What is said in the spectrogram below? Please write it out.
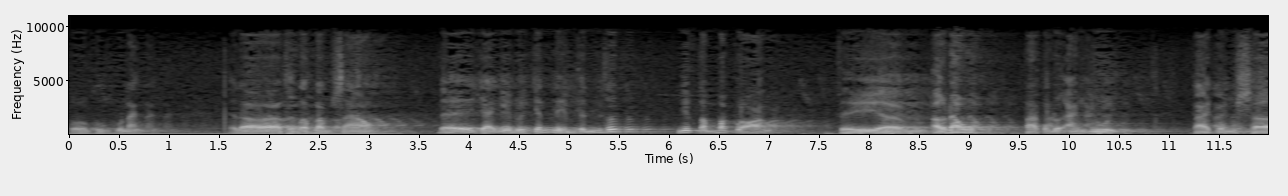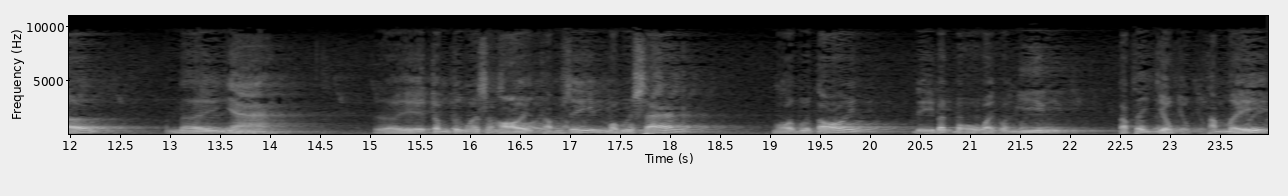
của, của, của nắng. Thì đó thực tập làm sao để trải nghiệm được chánh niệm tỉnh thức nhất tâm bất loạn. Thì uh, ở đâu ta cũng được ăn vui. Tại công sở nơi nhà rồi trong tương quan xã hội, thậm chí mỗi buổi sáng, mỗi buổi tối, đi bách bộ ngoài công viên, tập thể dục, thẩm mỹ,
